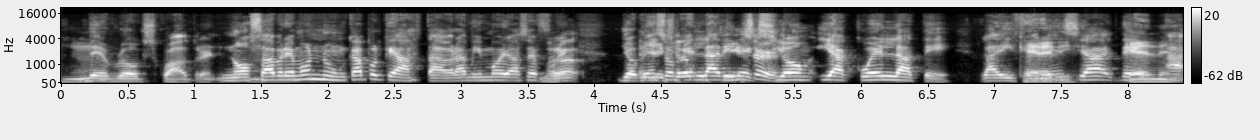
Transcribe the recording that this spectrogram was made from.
de Rogue Squadron. No sabremos nunca porque hasta ahora mismo ya se fue. Bueno, yo pienso que es la teaser. dirección y acuérdate, la Kennedy. diferencia de a-.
